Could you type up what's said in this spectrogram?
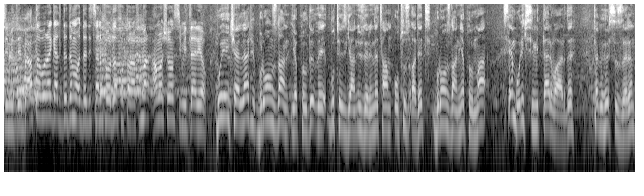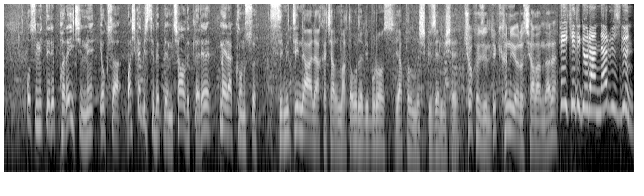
simitli. Ben hatta buraya geldi dedim, dedi senin orada fotoğrafın var ama şu an simitler yok. Bu heykeller bronzdan yapıldı ve bu tezgahın üzerinde tam 30 adet bronzdan yapılma sembolik simitler vardı. Tabi hırsızların o simitleri para için mi yoksa başka bir sebeple mi çaldıkları merak konusu. Simitin ne alaka çalmakta? Orada bir bronz yapılmış güzel bir şey. Çok üzüldük. Kınıyoruz çalanları. Heykeli görenler üzgün.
